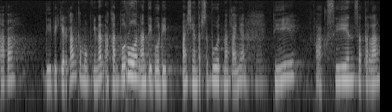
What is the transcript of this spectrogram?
apa dipikirkan kemungkinan akan turun antibodi pasien tersebut makanya okay. divaksin setelah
